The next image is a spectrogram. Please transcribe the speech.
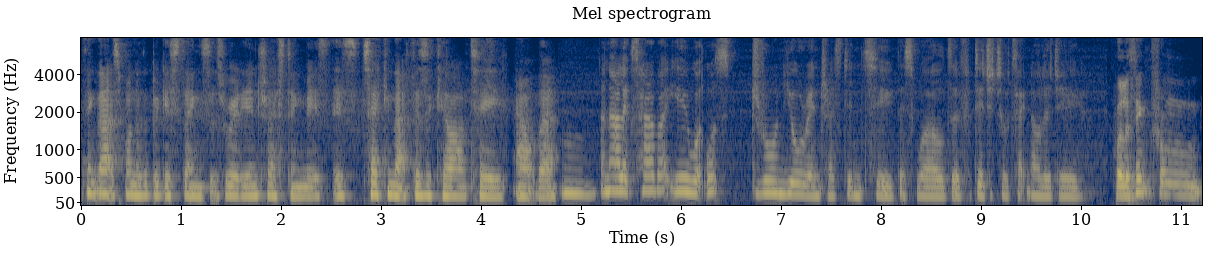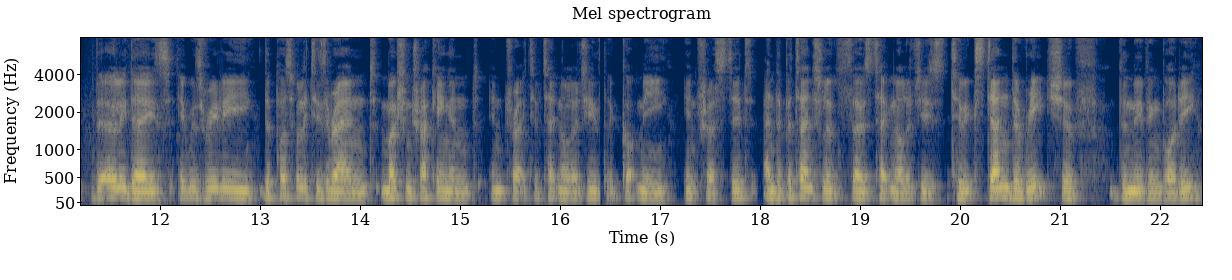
I think that's one of the biggest things that's really interesting me is, is taking that physicality out there. Mm. And Alex, how about you? What, what's drawn your interest into this world of digital technology? Well, I think from the early days, it was really the possibilities around motion tracking and interactive technology that got me interested, and the potential of those technologies to extend the reach of the moving body,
